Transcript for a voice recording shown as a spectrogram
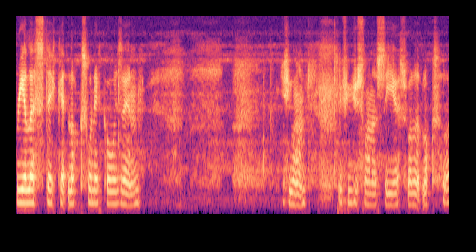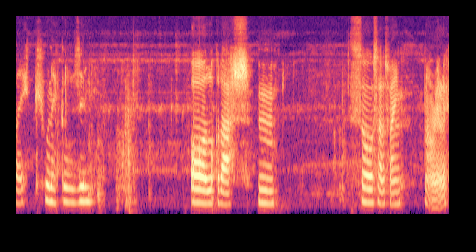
realistic it looks when it goes in. If you want, if you just want to see us what it looks like when it goes in. Oh, look at that. Hmm. So satisfying. Not really.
